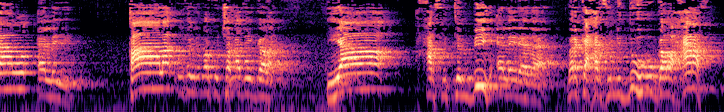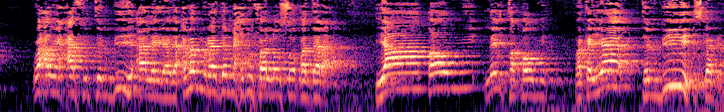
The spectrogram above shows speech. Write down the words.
قال أليه lagu yidhi udkhulu ljannata jannada gal aa la yidhi qaala wuxuu yidhi markuu jannadii galay yaa xarfu tambiih aa la yidhahdaa marka xarfu niduhu uu galo xaraf waxa weeye xarfu tambiih aa la yidhahdaa ama munaada maxduufaa loo soo qadara yaa qawmi layta qawmi marka yaa tambiih iska dhe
